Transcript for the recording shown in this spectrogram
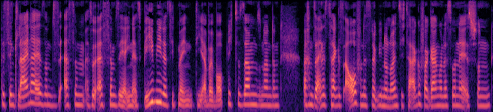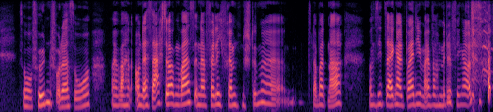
bisschen kleiner ist und das erste, also erst haben sie ja ihn als Baby, da sieht man ihn, die aber überhaupt nicht zusammen, sondern dann wachen sie eines Tages auf und es sind irgendwie nur 90 Tage vergangen oder so und er ist schon so fünf oder so. Und er sagt irgendwas in einer völlig fremden Stimme, flabbert nach und sie zeigen halt beide ihm einfach einen Mittelfinger und das fand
